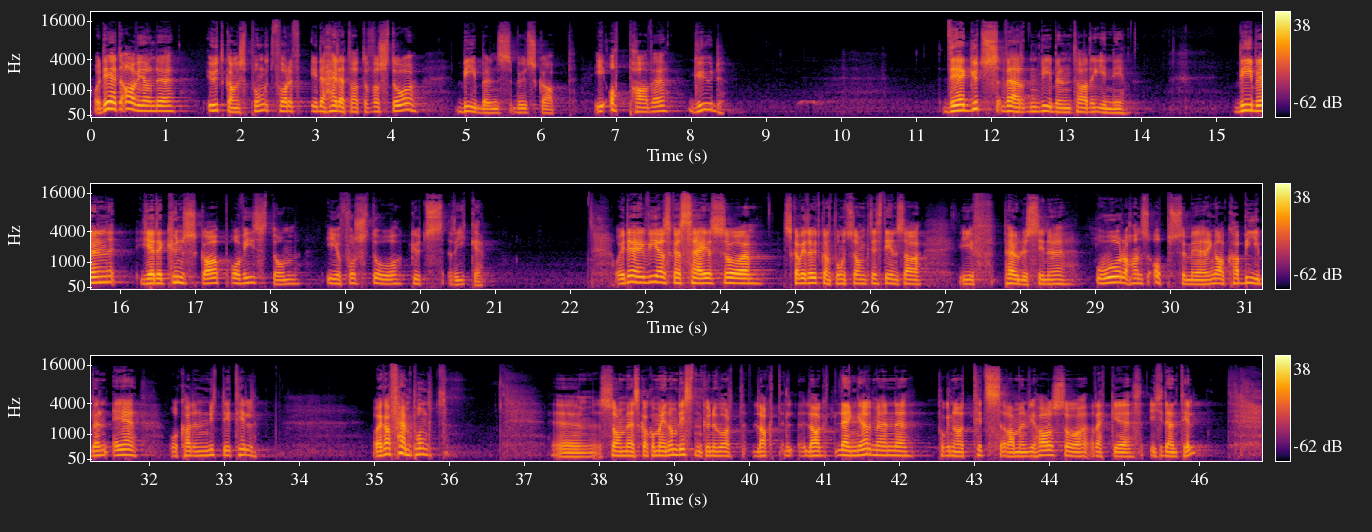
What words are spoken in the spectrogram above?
Og Det er et avgjørende utgangspunkt for i det hele tatt å forstå Bibelens budskap. I opphavet Gud. Det er Guds verden Bibelen tar deg inn i. Bibelen gir deg kunnskap og visdom i å forstå Guds rike. Og I det jeg videre skal si, så skal vi ta utgangspunkt, som Kristin sa, i Paulus sine ord og hans oppsummering av hva Bibelen er, og hva den er nyttig til. Og Jeg har fem punkt eh, som jeg skal komme innom. Listen kunne vært lagt, lagt lenger, men eh, pga. tidsrammen vi har, så rekker ikke den til.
